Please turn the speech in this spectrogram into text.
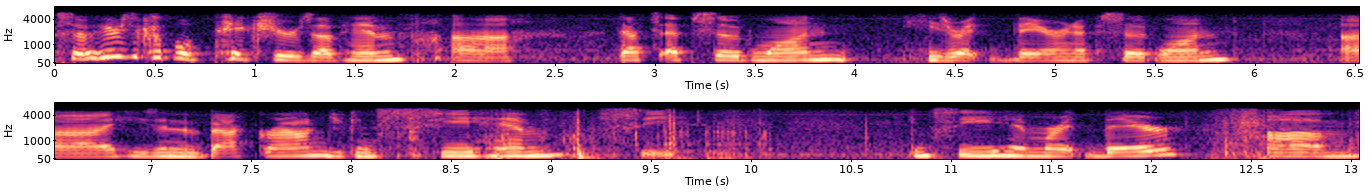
So here's a couple pictures of him. Uh, that's episode one. He's right there in episode one. Uh, he's in the background. You can see him. Let's see. You can see him right there. Um,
